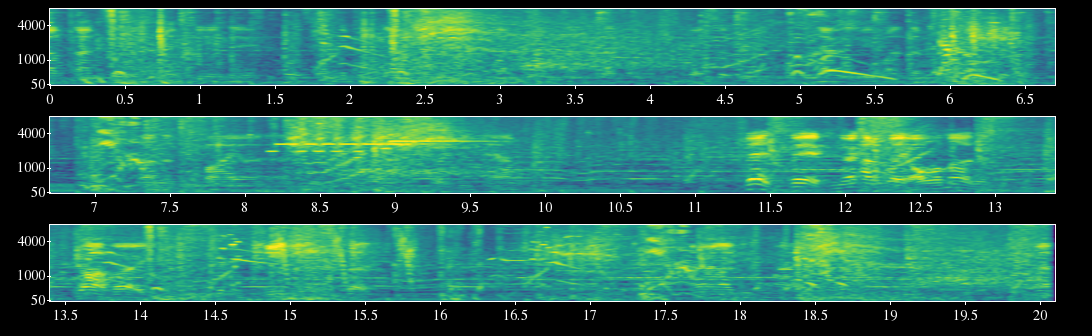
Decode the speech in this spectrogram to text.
Sometimes it you in there or something like that. It's actually one of the one of fire and actually slows you down. Fair. If you know how to play Olimar, then bravo, genius, but I don't like. I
